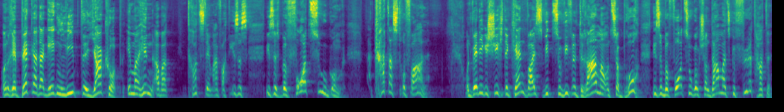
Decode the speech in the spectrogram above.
Und Rebekka dagegen liebte Jakob immerhin, aber trotzdem einfach dieses, dieses Bevorzugung. Katastrophal. Und wer die Geschichte kennt, weiß, wie, zu wie viel Drama und Zerbruch diese Bevorzugung schon damals geführt hatte.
